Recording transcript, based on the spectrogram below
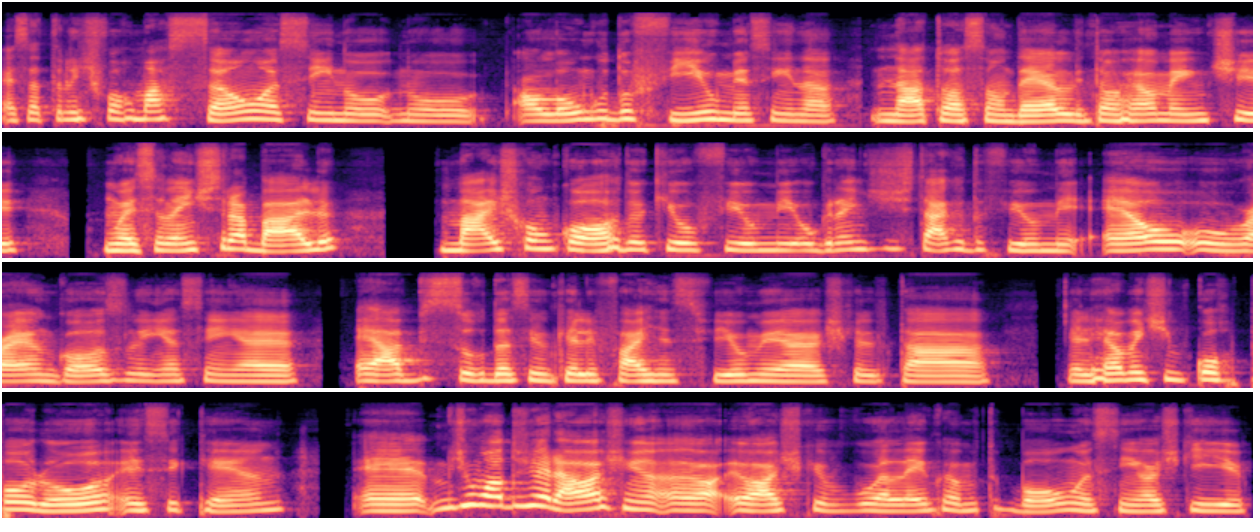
essa transformação, assim, no, no, ao longo do filme, assim, na, na atuação dela, então realmente um excelente trabalho. Mas concordo que o filme, o grande destaque do filme é o, Ryan Gosling, assim, é, é absurdo assim o que ele faz nesse filme. Eu acho que ele tá. Ele realmente incorporou esse Ken. É, de um modo geral, assim, eu, eu acho que o elenco é muito bom, assim, eu acho que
